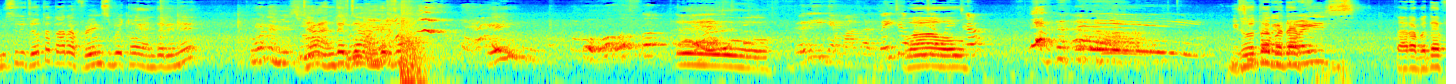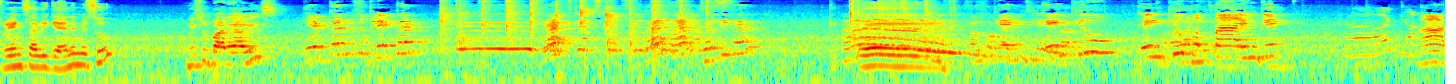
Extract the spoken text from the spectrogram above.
મિસ્રી જોતા તારા ફ્રેન્ડ્સ બેઠા હે અંદર એને જા અંદર જા અંદર જા એ ઓ ઘરી ગયા માતા વાવ જોતા બધા તારા બધા ફ્રેન્ડ્સ આવી ગયા ને મિસુ મિસુ બારે આવીશ ક્લેપ કર શું ક્લેપ કર કર કર કર જલ્દી કર એ thank you thank you papa એમ કે હા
